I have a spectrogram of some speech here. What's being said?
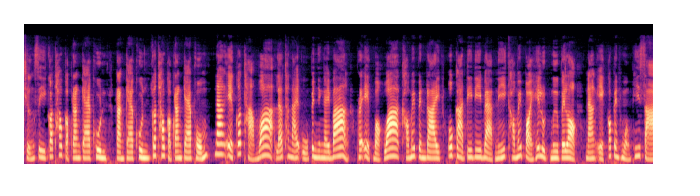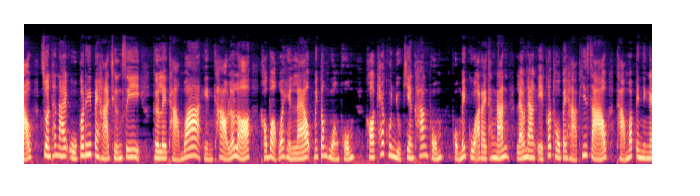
เฉิงซีก็เท่ากับรังแกคุณ รังแกคุณก็เท่ากับรังแกผม นางเอกก็ถามว่าแล้วทนายอูเป็นยังไงบ้าง พระเอกบอกว่าเขาไม่เป็นไร โอกาสดีๆแบบนี้เขาไม่ปล่อยให้หลุดมือไปหรอก นางเอกก็เป็นห่วงพี่สาว ส่วนทนายอูก็รีบไปหาเฉิงซี เธอเลยถามว่าเห็นข่าวแล้วเหรอ เขาบอกว่าเห็นแล้วไม่ต้องห่วงผม ขอแค่คุณอยู่เคียงข้างผม ผมไม่กลัวอะไรทั้งนั้น แล้วนางเอกก็โทรไปหาพี่สาว ถามว่าเป็นยังไง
